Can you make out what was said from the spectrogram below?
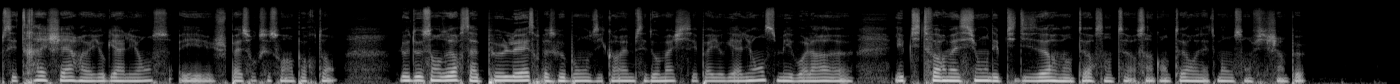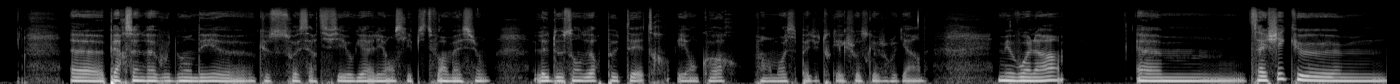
C'est très cher euh, Yoga Alliance et je suis pas sûre que ce soit important. Le 200 heures, ça peut l'être parce que bon, on se dit quand même c'est dommage si c'est pas Yoga Alliance, mais voilà, euh, les petites formations, des petits 10 heures, 20 heures, 50 heures, honnêtement, on s'en fiche un peu. personne va vous demander que ce soit certifié Yoga Alliance, les petites formations. Le 200 heures peut-être, et encore, enfin moi c'est pas du tout quelque chose que je regarde. Mais voilà, euh, sachez que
